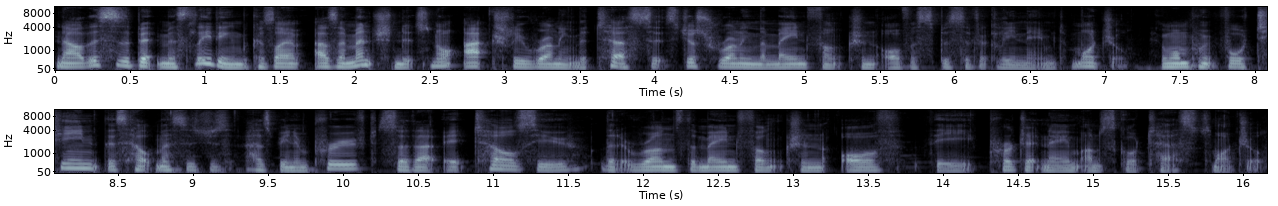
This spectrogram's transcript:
Now this is a bit misleading because I, as I mentioned, it's not actually running the tests, it's just running the main function of a specifically named module. In 1.14, this help message has been improved so that it tells you that it runs the main function of the project name underscore test module.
